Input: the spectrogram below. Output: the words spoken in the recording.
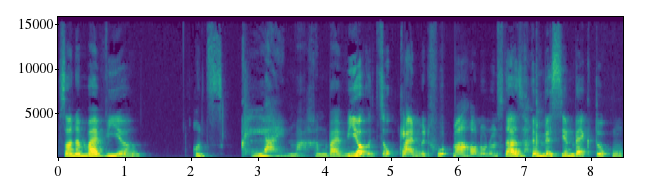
sondern weil wir uns klein machen, weil wir uns so klein mit Hut machen und uns da so ein bisschen wegducken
